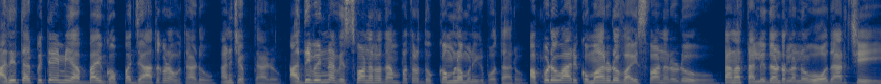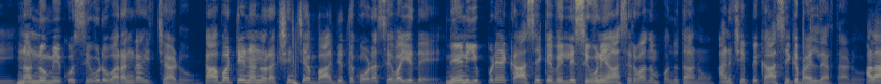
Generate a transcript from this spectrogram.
అది తప్పితే మీ అబ్బాయి గొప్ప జాతకుడు అవుతాడు అని చెప్తాడు. అది విన్న విశ్వానర దంపతులు దుఃఖంలో మునిగిపోతారు. అప్పుడు వారి కుమారుడు వానరుడు తన తల్లిదండ్రులను ఓదార్చి నన్ను మీకు శివుడు వరంగా ఇచ్చాడు. కాబట్టి నన్ను రక్షించే బాధ్యత కూడా శివయ్యదే. నేను ఇప్పుడే కాశీకి వెళ్ళి శివుని ఆశీర్వాదం పొందుతాను అని చెప్పి కాశీకి బయలుదేరతాడు. అలా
